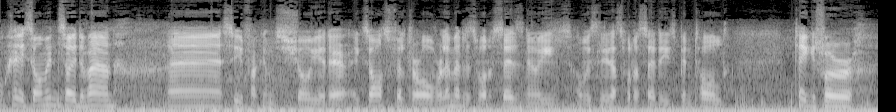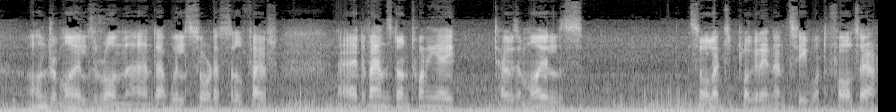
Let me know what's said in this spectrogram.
Okay, so I'm inside the van. Uh, see if I can show you there. Exhaust filter over limit is what it says now. He's obviously that's what I said. He's been told take it for 100 miles run and that will sort itself out. Uh, the van's done 28,000 miles, so let's plug it in and see what the faults are.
